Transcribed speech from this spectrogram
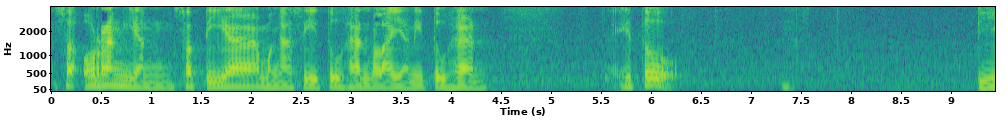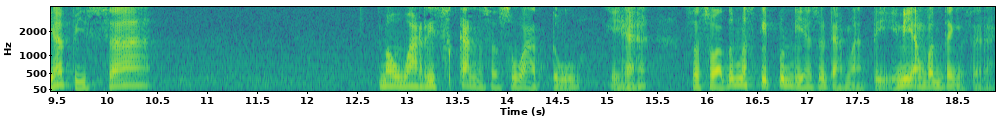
seorang yang setia mengasihi Tuhan, melayani Tuhan, itu dia bisa mewariskan sesuatu, ya, sesuatu meskipun dia sudah mati. Ini yang penting, saudara.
